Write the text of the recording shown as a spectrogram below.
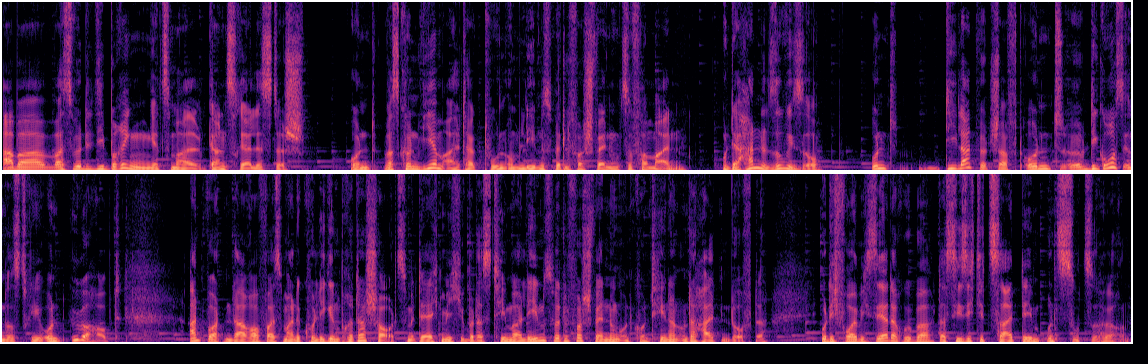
Aber was würde die bringen, jetzt mal ganz realistisch? Und was können wir im Alltag tun, um Lebensmittelverschwendung zu vermeiden? Und der Handel sowieso. Und die Landwirtschaft und äh, die Großindustrie und überhaupt. Antworten darauf weiß meine Kollegin Britta Schautz, mit der ich mich über das Thema Lebensmittelverschwendung und Containern unterhalten durfte. Und ich freue mich sehr darüber, dass Sie sich die Zeit nehmen, uns zuzuhören.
